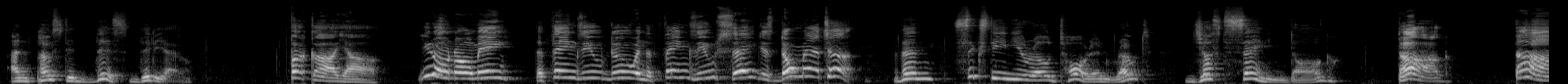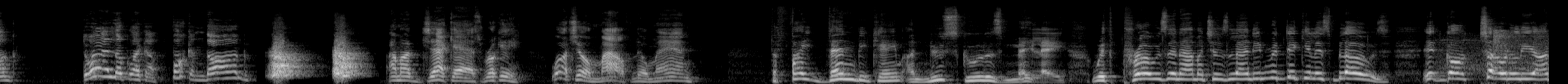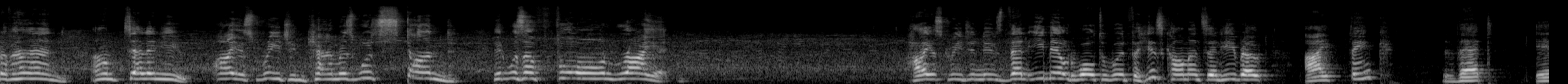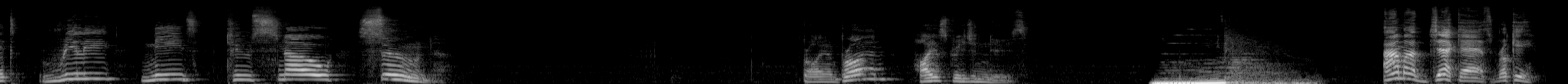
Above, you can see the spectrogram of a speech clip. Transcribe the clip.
and posted this video. Fuck all y'all. You don't know me. The things you do and the things you say just don't match up. Then 16 year old Torin wrote, Just saying, dog. Dog? Dog? Do I look like a fucking dog? I'm a jackass, rookie. Watch your mouth, little man. The fight then became a new schoolers melee, with pros and amateurs landing ridiculous blows. It got totally out of hand. I'm telling you, highest region cameras were stunned. It was a full-on riot. Highest Region News then emailed Walter Wood for his comments and he wrote, I think that it really needs to snow soon. Brian Brian, Highest Region News. I'm a jackass, rookie.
